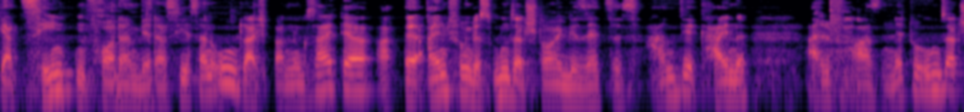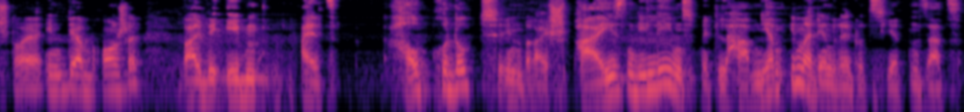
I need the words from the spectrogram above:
Jahrzehnten fordern wir das. Hier ist eine Ungleichbehandlung. Seit der äh, Einführung des Umsatzsteuergesetzes haben wir keine Allphasen Nettoumsatzsteuer in der Branche, weil wir eben als Hauptprodukt im Bereich Speisen die Lebensmittel haben. Die haben immer den reduzierten Satz.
